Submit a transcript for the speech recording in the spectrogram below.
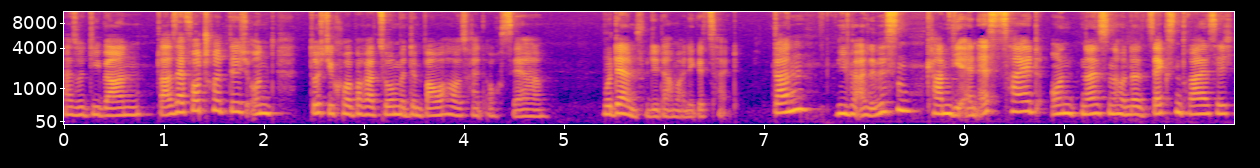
Also die waren da sehr fortschrittlich und durch die Kooperation mit dem Bauhaus halt auch sehr modern für die damalige Zeit. Dann, wie wir alle wissen, kam die NS-Zeit und 1936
